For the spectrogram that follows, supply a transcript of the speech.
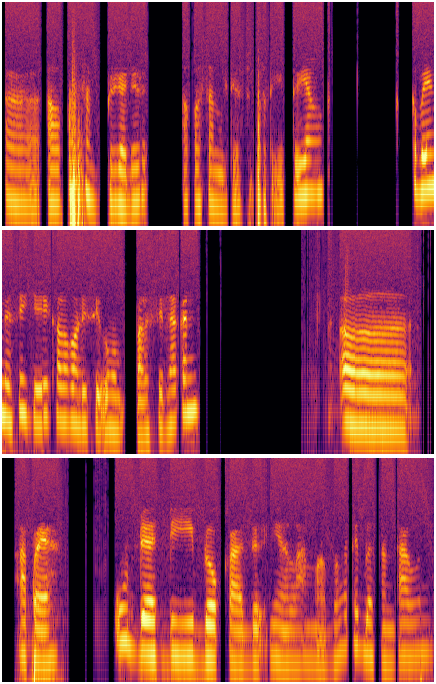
uh, Al-Qassam brigadir Al-Qassam gitu seperti itu yang kebayang gak sih? Jadi kalau kondisi umum Palestina kan uh, apa ya udah di blokadenya lama banget ya belasan tahun.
